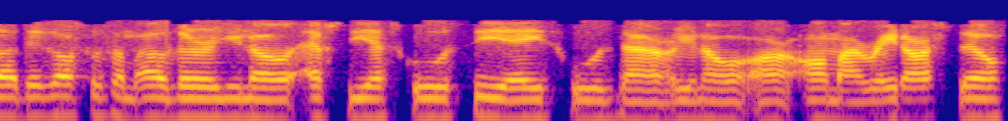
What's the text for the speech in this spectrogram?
But there's also some other, you know, FCS schools, CA schools that are, you know, are on my radar still.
